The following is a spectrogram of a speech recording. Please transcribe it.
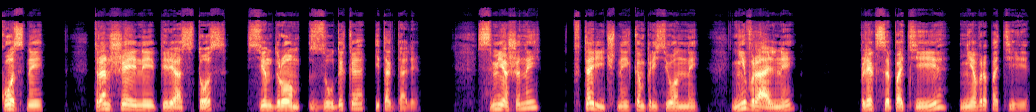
Костный, траншейный периостоз, синдром Зудека и так далее. Смешанный, вторичный, компрессионный, невральный, плексопатия, невропатия,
